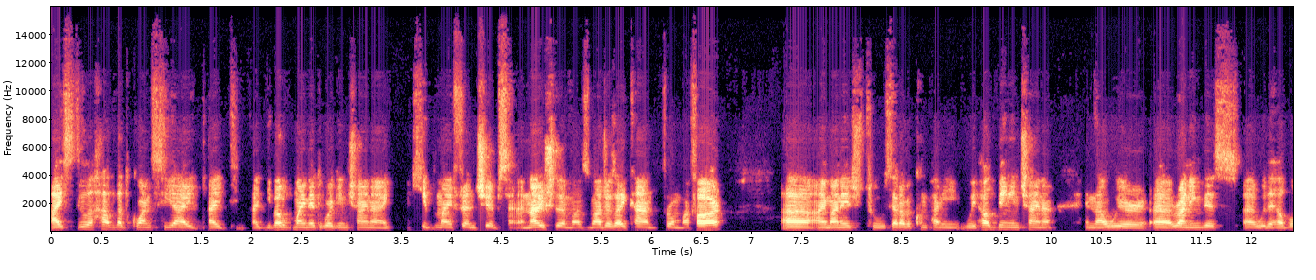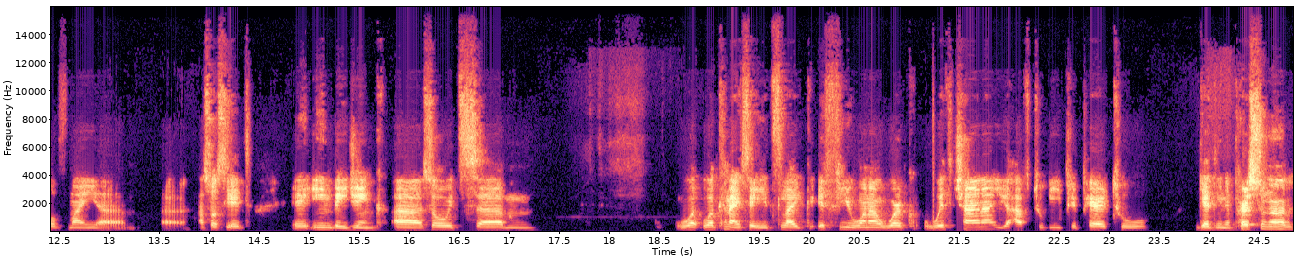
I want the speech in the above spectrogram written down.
I still have that guanxi. I, I, I developed my network in China. I keep my friendships and I nourish them as much as I can from afar. Uh, I managed to set up a company without being in China, and now we're uh, running this uh, with the help of my associate in Beijing. Uh, so it's um, what what can I say? It's like if you want to work with China, you have to be prepared to get in a personal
